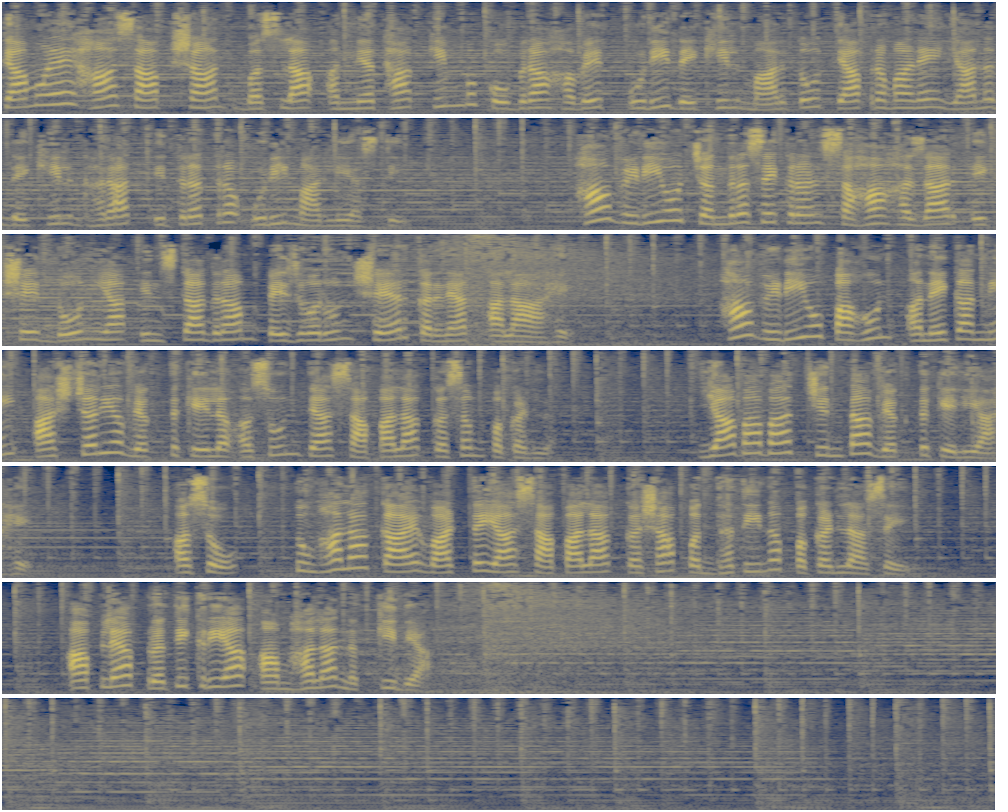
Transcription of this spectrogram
त्यामुळे हा साप शांत बसला अन्यथा किंब कोबरा हवेत उडी देखील मारतो. त्याप्रमाणे यानं देखील घरात इतरत्र उडी मारली असती. हा व्हिडिओ चंद्रसेकरण सहा हजार एकशे दोन या इंस्टाग्राम पेजवरून शेअर करण्यात आला आहे. हा व्हिडिओ पाहून अनेकांनी आश्चर्य व्यक्त केलं असून त्या सापाला कसम पकडलं. याबाबत चिंता व्यक्त केली आहे. असो तुम्हाला काय वाटतं या सापाला कशा पद्धतीनं पकडलं असेल? आपल्या प्रतिक्रिया आम्हाला नक्की द्या.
